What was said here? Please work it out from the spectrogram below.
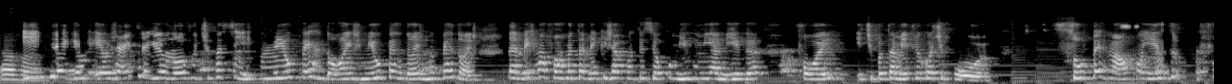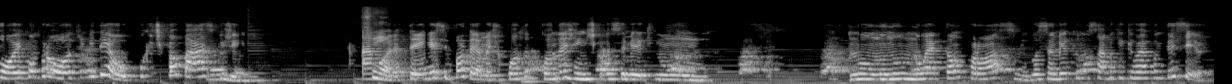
Uhum. E entreguei, eu já entreguei o novo, tipo assim, mil perdões, mil perdões, mil perdões. Da mesma forma também que já aconteceu comigo, minha amiga foi, e tipo, também ficou, tipo, super mal com isso, foi, comprou outro e me deu. Porque, tipo, é o básico, uhum. gente. Agora, Sim. tem esse problema, mas quando, quando a gente que você meio que não, não, não, não é tão próximo, você meio que não sabe o que, que vai acontecer.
